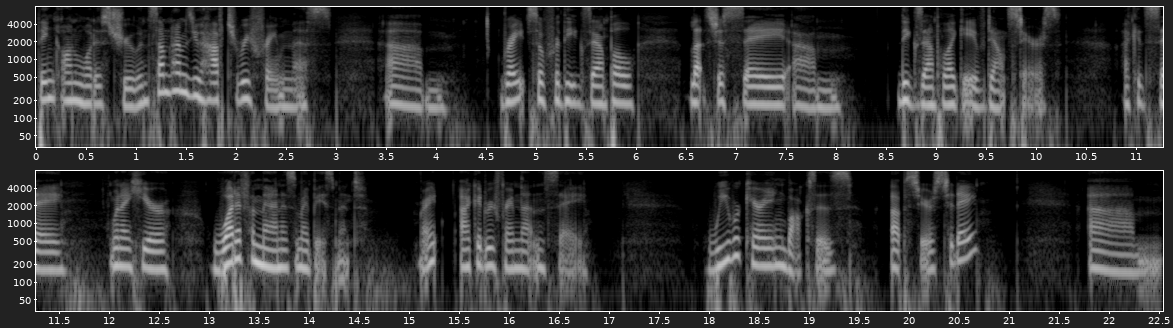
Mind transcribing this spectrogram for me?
think on what is true. And sometimes you have to reframe this, um, right? So, for the example, let's just say um, the example I gave downstairs. I could say, when I hear, What if a man is in my basement? Right? I could reframe that and say, We were carrying boxes upstairs today. Um,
